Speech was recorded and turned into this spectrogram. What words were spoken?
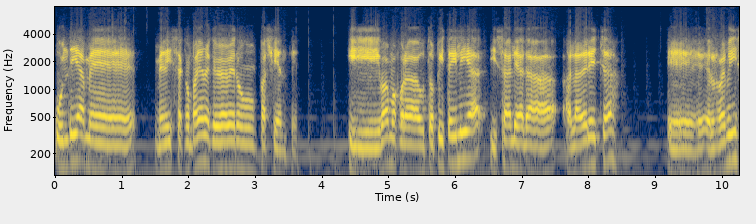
Un día me, me dice, acompáñame que voy a ver un paciente. Y vamos por la autopista Ilía y sale a la, a la derecha eh, el remis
